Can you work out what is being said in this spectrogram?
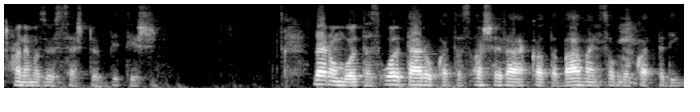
hanem az összes többit is. Lerombolt az oltárokat, az aserákat, a bálványszomrokat pedig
